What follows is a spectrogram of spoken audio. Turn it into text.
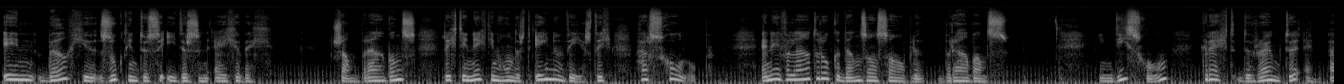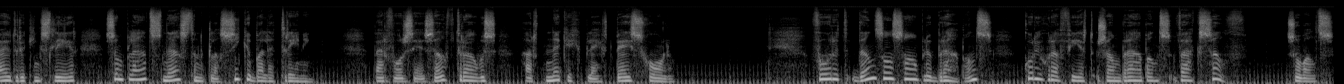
In België zoekt intussen ieder zijn eigen weg. Jean Brabants richt in 1941 haar school op. En even later ook het dansensemble Brabants. In die school krijgt de ruimte- en uitdrukkingsleer zijn plaats naast een klassieke ballettraining, waarvoor zij zelf trouwens hardnekkig blijft bijscholen. Voor het dansensemble Brabants choreografeert Jean Brabants vaak zelf, zoals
